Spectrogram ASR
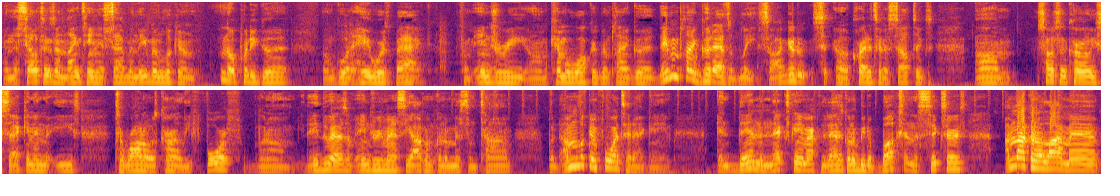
and the Celtics are 19 and 7. They've been looking, you know, pretty good. Um, Gordon Hayward's back from injury. Um, Kemba Walker's been playing good. They've been playing good as of late. So I give uh, credit to the Celtics. Um, Celtics are currently second in the East. Toronto is currently fourth, but um, they do have some injuries, man. Siakam's gonna miss some time, but I'm looking forward to that game. And then the next game after that is gonna be the Bucks and the Sixers. I'm not gonna lie, man.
